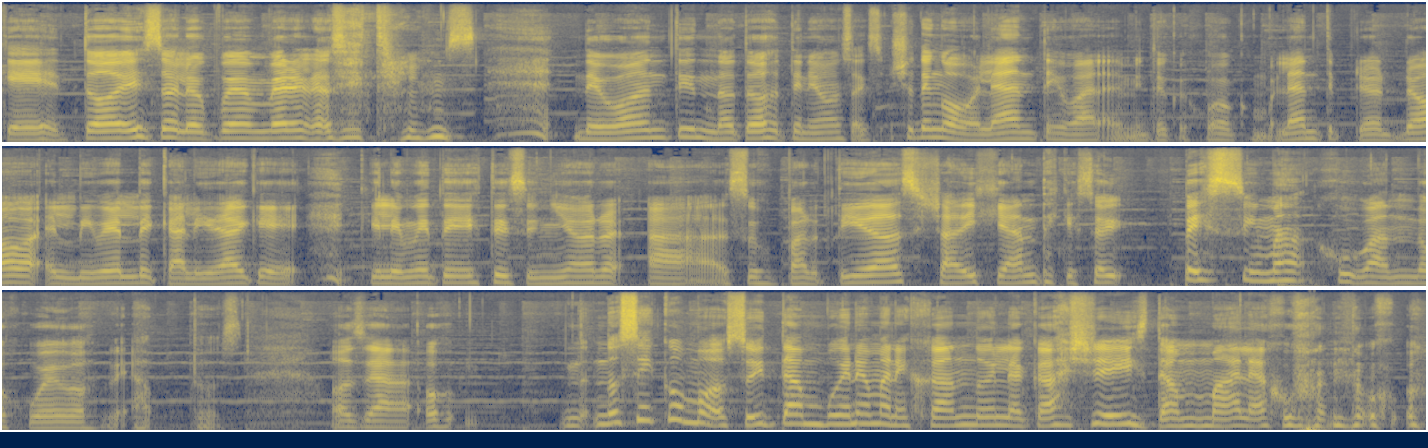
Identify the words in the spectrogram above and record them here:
que todo eso lo pueden ver en los streams de Wanted. No todos tenemos acceso. Yo tengo volante, igual admito que juego con volante, pero no el nivel de calidad que, que le mete este señor a sus partidas. Ya dije antes que soy pésima jugando juegos de autos. O sea, no sé cómo soy tan buena manejando en la calle y tan mala jugando juegos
